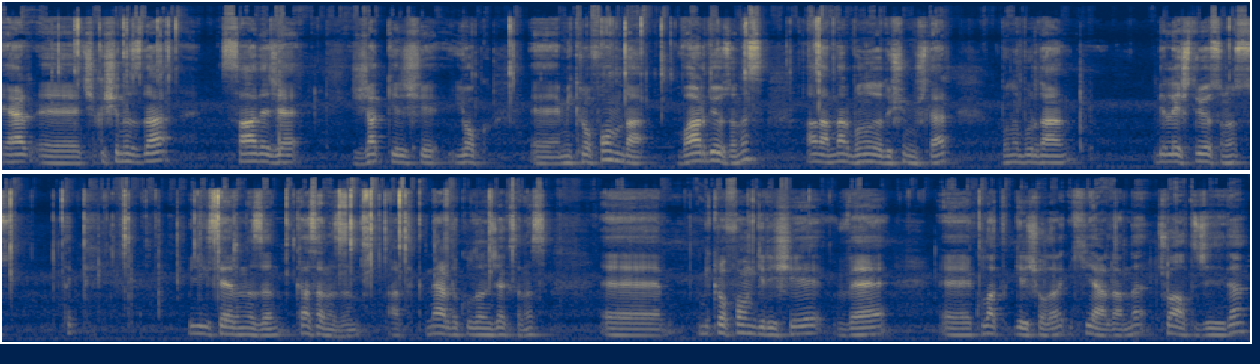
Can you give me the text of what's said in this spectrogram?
Eğer e, çıkışınızda sadece jack girişi yok, e, mikrofon da var diyorsanız adamlar bunu da düşünmüşler. Bunu buradan birleştiriyorsunuz. Tık. Bilgisayarınızın, kasanızın artık nerede kullanacaksanız e, mikrofon girişi ve e, kulaklık girişi olarak iki yerden de çoğaltıcıyla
